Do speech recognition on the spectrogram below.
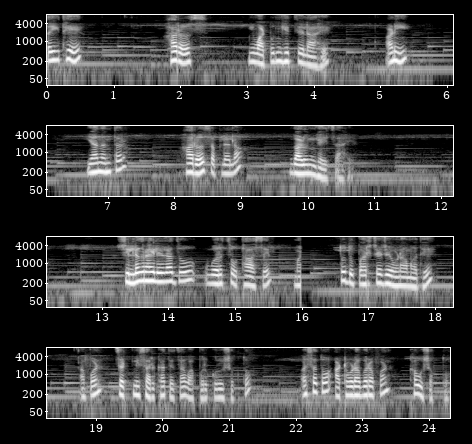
तर इथे हा रस मी वाटून घेतलेला आहे आणि यानंतर हा रस आपल्याला गाळून घ्यायचा आहे. शिल्लक राहिलेला जो वर चोथा असेल तो दुपारच्या जेवणामध्ये आपण चटणीसारखा त्याचा वापर करू शकतो. असं तो आठवडाभर आपण खाऊ शकतो.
